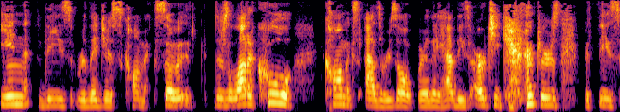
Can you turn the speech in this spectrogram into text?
in these religious comics. So there's a lot of cool comics as a result where they have these Archie characters with these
